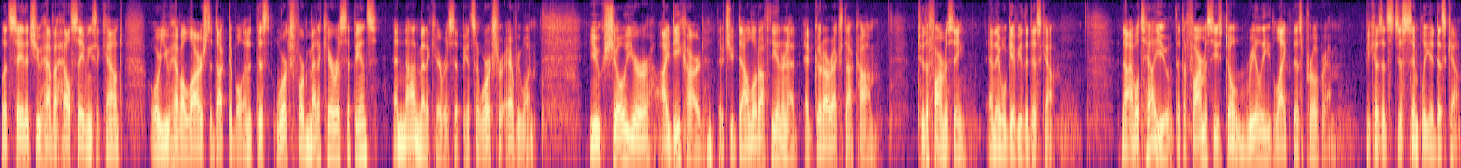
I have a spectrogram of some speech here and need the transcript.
let's say that you have a health savings account or you have a large deductible, and this works for Medicare recipients and non Medicare recipients, it works for everyone. You show your ID card that you download off the internet at goodrx.com to the pharmacy, and they will give you the discount. Now, I will tell you that the pharmacies don't really like this program because it's just simply a discount.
